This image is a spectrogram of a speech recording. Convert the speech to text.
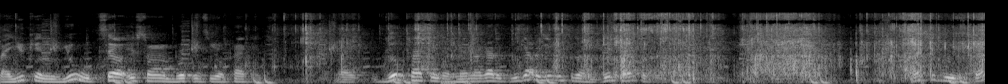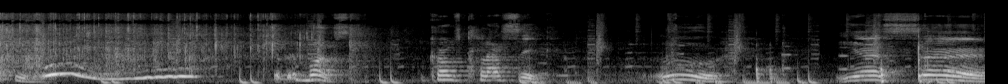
Like you can, you will tell if someone broke into your package. Like good packaging, man. I gotta, you gotta give it to them. Good packaging. That should be, that should, ooh. Look at the box comes classic. Ooh. Yes, sir.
